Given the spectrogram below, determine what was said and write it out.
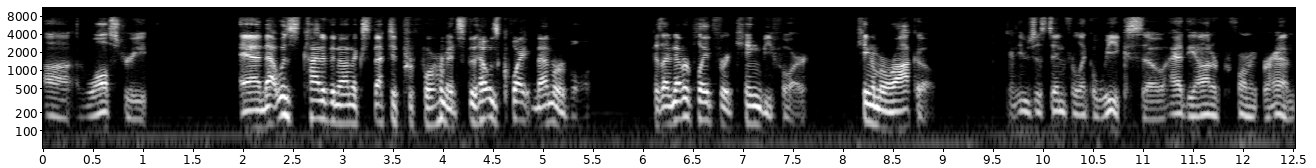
uh, on Wall Street, and that was kind of an unexpected performance, but that was quite memorable because I've never played for a king before, King of Morocco, and he was just in for like a week, so I had the honor of performing for him.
